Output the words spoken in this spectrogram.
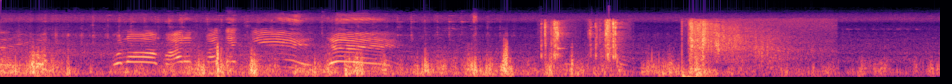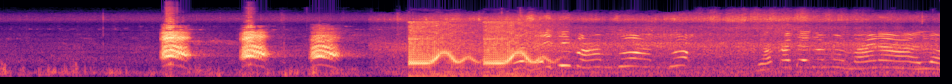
અને યુદ્ધ. બોલો ભારત માતા કી જય જયદીપ આમ જો આમ જો રકાદાદાનો માણા હાલો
